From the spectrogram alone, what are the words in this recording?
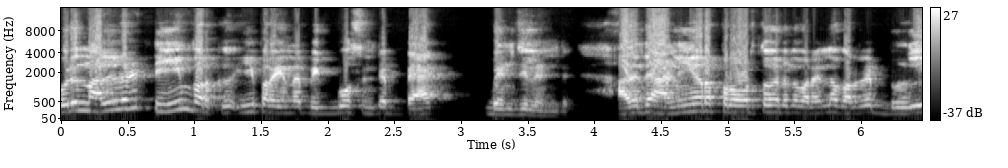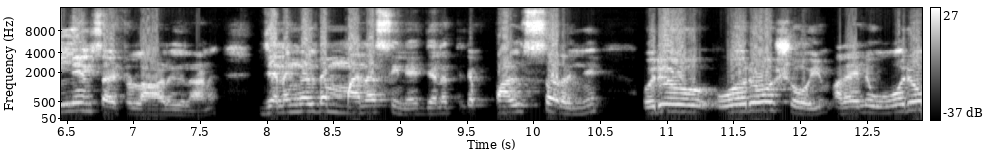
ഒരു നല്ലൊരു ടീം വർക്ക് ഈ പറയുന്ന ബിഗ് ബോസിന്റെ ബാക്ക് ബെഞ്ചിലുണ്ട് അതിന്റെ അണിയറ പ്രവർത്തകർ എന്ന് പറയുന്ന വളരെ ബ്രില്യൻസ് ആയിട്ടുള്ള ആളുകളാണ്. ജനങ്ങളുടെ മനസ്സിനെ ജനത്തിന്റെ പൾസ് അറിഞ്ഞ് ഒരു ഓരോ ഷോയും അതായത് ഓരോ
